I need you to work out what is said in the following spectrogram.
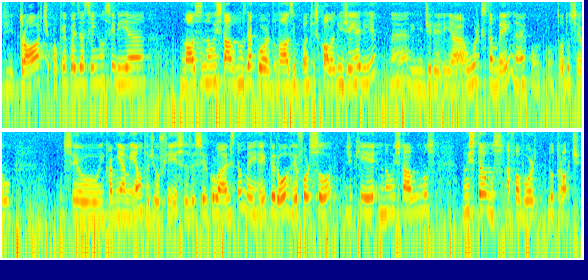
de trote, qualquer coisa assim, não seria nós não estávamos de acordo. Nós, enquanto escola de engenharia, né, e, e a URGS também, né, com, com, todo o seu, o seu encaminhamento de ofícios e circulares também, reiterou, reforçou de que não estávamos, não estamos a favor do trote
